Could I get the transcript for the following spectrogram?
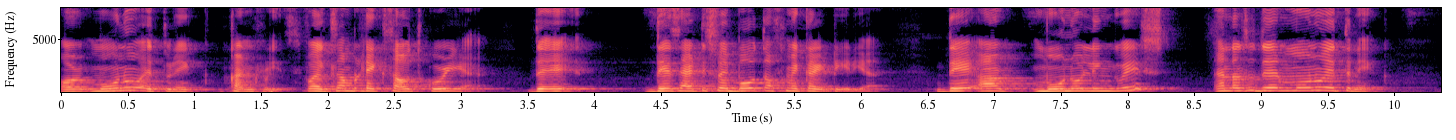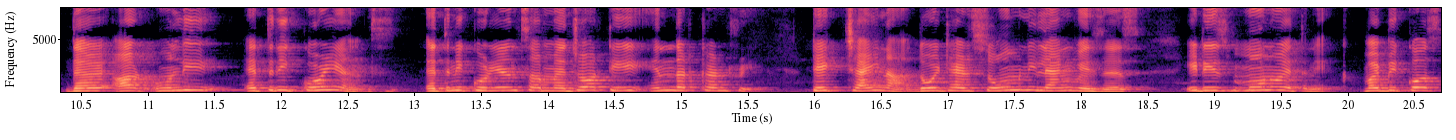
or monoethnic countries. For example take south korea. They they satisfy both of my criteria. They are monolinguist and also they are monoethnic. There are only ethnic Koreans. Ethnic Koreans are majority in that country. Take China, though it has so many languages, it is monoethnic. Why? Because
